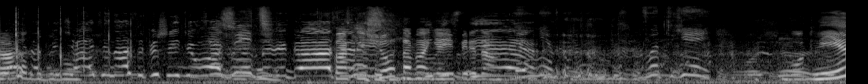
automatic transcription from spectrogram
Да. Встречайте нас и пишите отзыв в навигатор. Так, еще давай, я ей передам. Вот ей. Вот Не?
